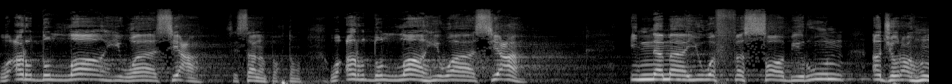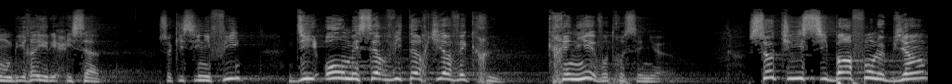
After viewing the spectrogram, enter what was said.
وأرض الله واسعة c'est ça l'important وأرض الله واسعة Innama sabirun ajrahum bighayri hisab. Ce qui signifie Dis Ô mes serviteurs qui avez cru, craignez votre Seigneur. Ceux qui ici-bas font le bien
